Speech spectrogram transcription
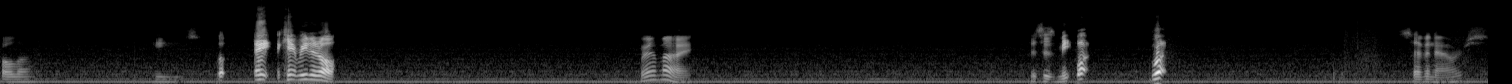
Bola, Eames. Oh, hey, I can't read it all. Where am I? This is me. What? What? Seven hours.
